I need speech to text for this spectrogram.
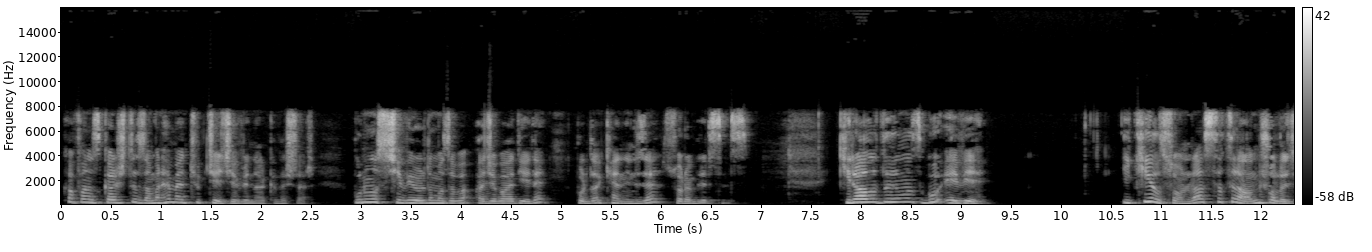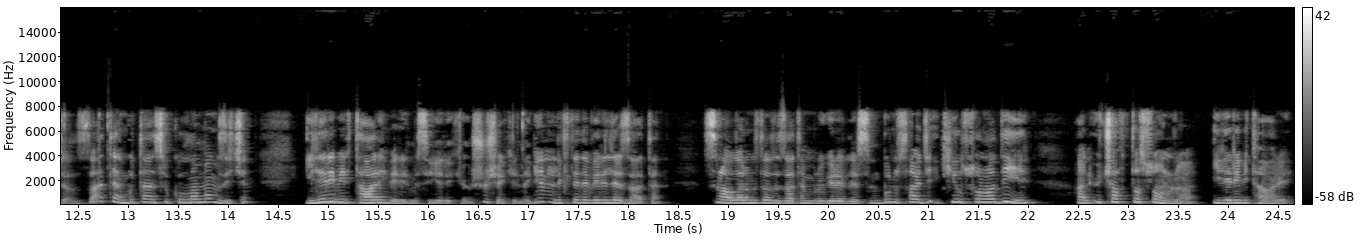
Kafanız karıştığı zaman hemen Türkçe'ye çevirin arkadaşlar. Bunu nasıl çeviriyordum acaba diye de burada kendinize sorabilirsiniz. Kiraladığımız bu evi 2 yıl sonra satın almış olacağız. Zaten bu tensi kullanmamız için ileri bir tarih verilmesi gerekiyor. Şu şekilde. Genellikle de verilir zaten. Sınavlarımızda da zaten bunu görebilirsiniz. Bunu sadece 2 yıl sonra değil, hani 3 hafta sonra ileri bir tarih,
